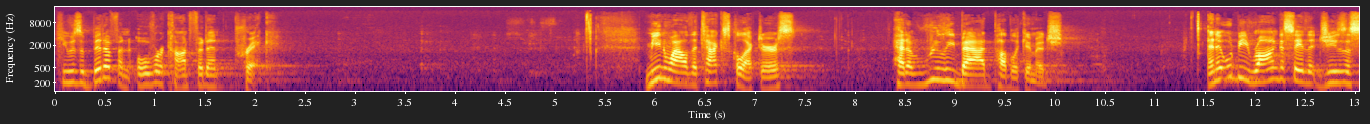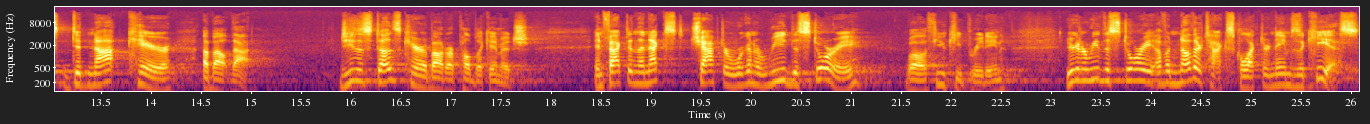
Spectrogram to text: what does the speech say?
He was a bit of an overconfident prick. Meanwhile, the tax collectors had a really bad public image. And it would be wrong to say that Jesus did not care about that. Jesus does care about our public image. In fact, in the next chapter, we're going to read the story. Well, if you keep reading, you're going to read the story of another tax collector named Zacchaeus.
